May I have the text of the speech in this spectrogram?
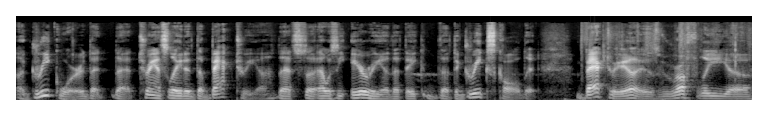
a Greek word that, that translated the Bactria. That's uh, that was the area that they that the Greeks called it. Bactria is roughly uh,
